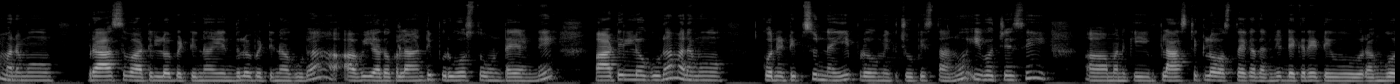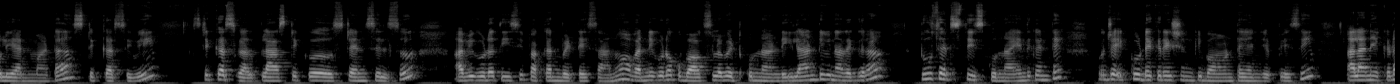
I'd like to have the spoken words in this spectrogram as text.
మనము బ్రాస్ వాటిల్లో పెట్టినా, ఎందులో పెట్టినా కూడా అవి అదొకలాంటి పురుగొస్తూ ఉంటాయండి. వాటిల్లో కూడా మనము కొన్ని టిప్స్ ఉన్నాయి. ఇప్పుడు మీకు చూపిస్తాను. ఇవి వచ్చేసి మనకి ప్లాస్టిక్‌లో వస్తాయి కదండి డెకరేటివ్ రంగోలి అనమాట. స్టిక్కర్స్ ఇవి. స్టిక్కర్స్ కాదు ప్లాస్టిక్ స్టెన్సిల్స్. అవి కూడా తీసి పక్కన పెట్టేసాను. అవన్నీ కూడా ఒక బాక్స్‌లో పెట్టుకున్నా అండి. ఇలాంటివి నా దగ్గర టూ సెట్స్ తీసుకున్నా. ఎందుకంటే కొంచెం ఎక్కువ డెకరేషన్‌కి బాగుంటాయి అని చెప్పేసి. అలానే ఇక్కడ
